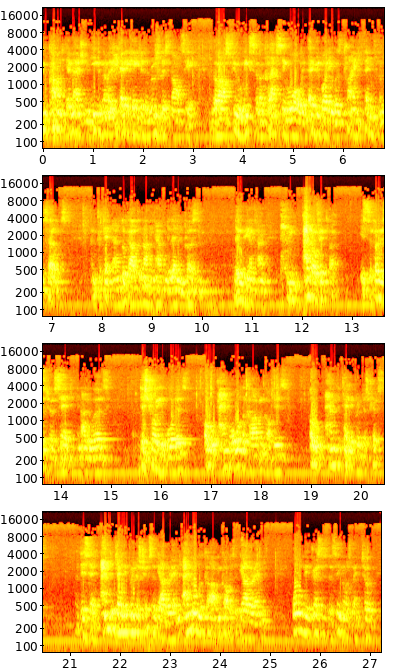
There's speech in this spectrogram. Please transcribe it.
You can't imagine even the most dedicated and ruthless Nazi in the last few weeks of a collapsing war when everybody was trying to fend for themselves and protect and look out that nothing happened to them in person. Nobody had time. Adolf Hitler is supposed to have said, in other words, destroy the borders, oh, and all the carbon copies, oh, and the teleprinter strips. And they said, and the teleprinter strips at the other end, and all the carbon copies at the other end, all the addresses the signals went to,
